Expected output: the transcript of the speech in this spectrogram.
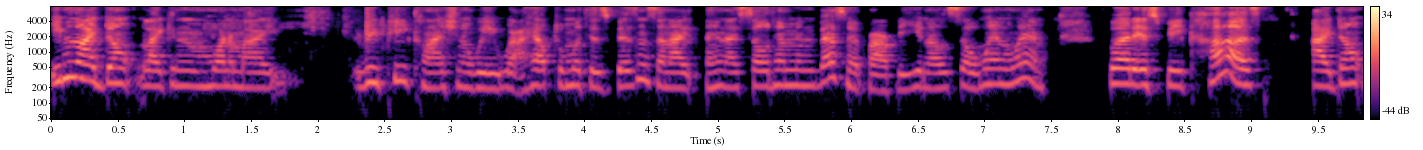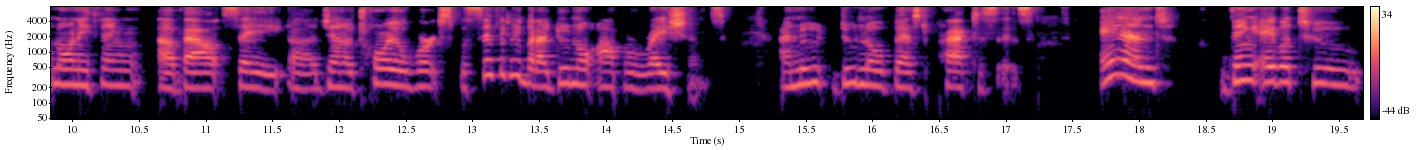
even though i don't like in one of my repeat clients you know we i helped him with his business and i and i sold him investment property you know so win-win. But it's because I don't know anything about, say, uh, janitorial work specifically, but I do know operations. I knew, do know best practices. And being able to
